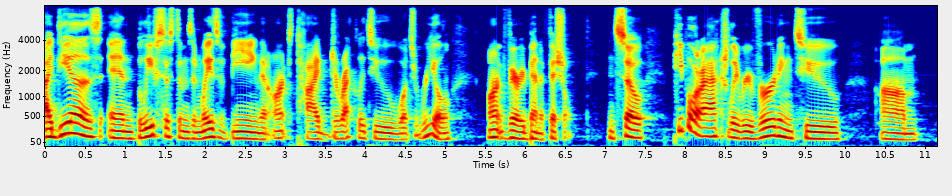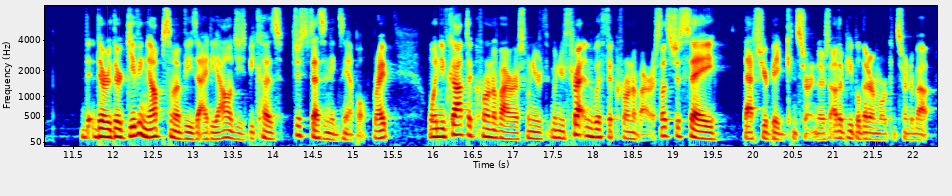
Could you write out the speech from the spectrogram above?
ideas and belief systems and ways of being that aren't tied directly to what's real aren't very beneficial. And so people are actually reverting to um, they're they're giving up some of these ideologies because just as an example, right? When you've got the coronavirus, when you're when you're threatened with the coronavirus, let's just say that's your big concern. There's other people that are more concerned about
